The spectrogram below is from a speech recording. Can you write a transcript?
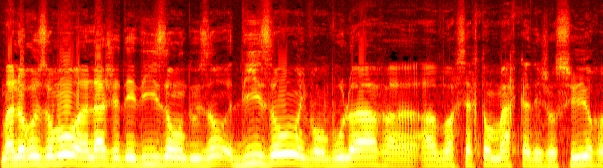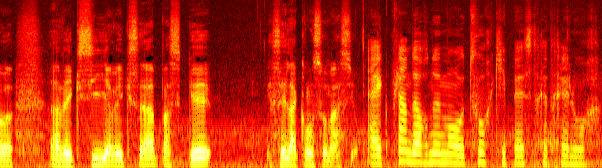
Malheureusement, à l'âge des 10 ans, 12 ans, 10 ans, ils vont vouloir avoir certaines marques des chaussures avec ci, avec ça, parce que c'est la consommation. Avec plein d'ornements autour qui pèsent très très lourd.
